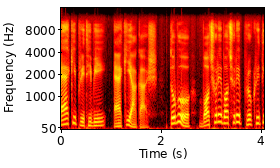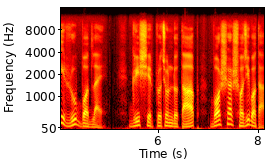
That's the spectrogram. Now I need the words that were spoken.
একই পৃথিবী, একই আকাশ, তবুও বছরে বছরে প্রকৃতির রূপ বদলায়। গ্রীষ্মের প্রচণ্ড তাপ, বর্ষার সজীবতা,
